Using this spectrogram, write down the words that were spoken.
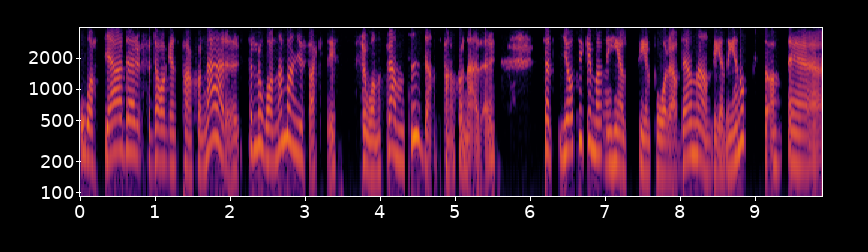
åtgärder för dagens pensionärer så lånar man ju faktiskt från framtidens pensionärer. Så jag tycker man är helt fel på det av den anledningen också. Eh,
